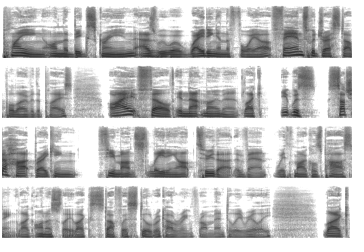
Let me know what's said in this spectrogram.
playing on the big screen as we were waiting in the foyer. Fans were dressed up all over the place. I felt in that moment like it was such a heartbreaking few months leading up to that event with Michael's passing. Like honestly, like stuff we're still recovering from mentally, really. Like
